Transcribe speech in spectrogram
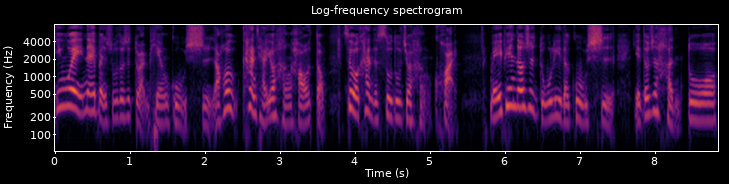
因为那一本书都是短篇故事，然后看起来又很好懂，所以我看的速度就很快。每一篇都是独立的故事，也都是很多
